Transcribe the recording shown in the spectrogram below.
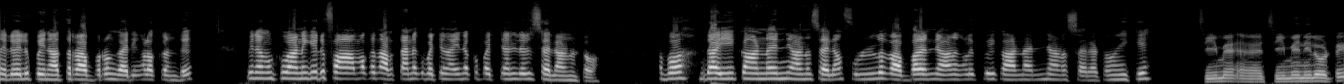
നിലവിൽ ഇപ്പൊ ഇതിനകത്ത് റബ്ബറും കാര്യങ്ങളൊക്കെ ഉണ്ട്. പിന്നെ നമുക്ക് വേണമെങ്കിൽ ഒരു ഫാം ഒക്കെ നടത്താനൊക്കെ പറ്റുന്ന അതിനൊക്കെ പറ്റാനുള്ള ഒരു സ്ഥലമാണ് കേട്ടോ. അപ്പൊ ഇതാ ഈ കാണുന്ന തന്നെയാണ് സ്ഥലം. ഫുള്ള് റബ്ബർ തന്നെയാണ്. നിങ്ങളിപ്പോ ഈ കാണുന്ന തന്നെയാണ് സ്ഥലം കേട്ടോ നോക്കി ചീമേ ചീമേനിയിലോട്ട്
